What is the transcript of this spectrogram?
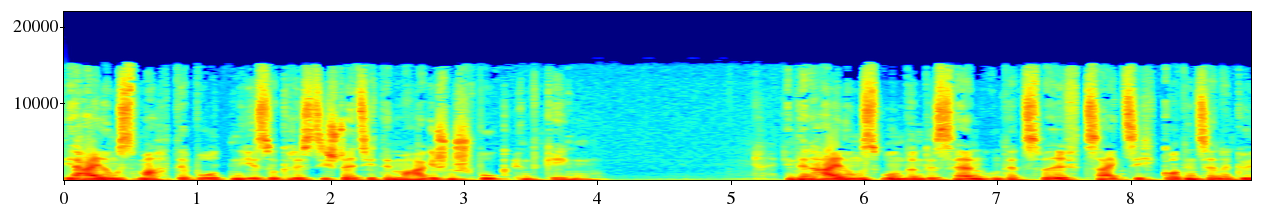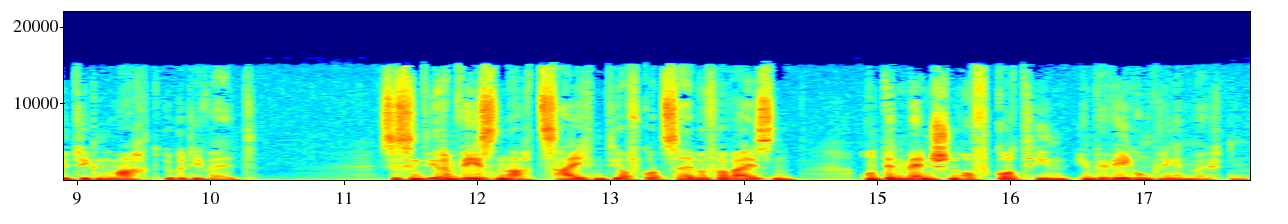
Die Heilungsmacht der Boten Jesu Christi stellt sich dem magischen Spuk entgegen. In den Heilungswundern des Herrn und der Zwölf zeigt sich Gott in seiner gütigen Macht über die Welt. Sie sind ihrem Wesen nach Zeichen, die auf Gott selber verweisen und den Menschen auf Gott hin in Bewegung bringen möchten.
